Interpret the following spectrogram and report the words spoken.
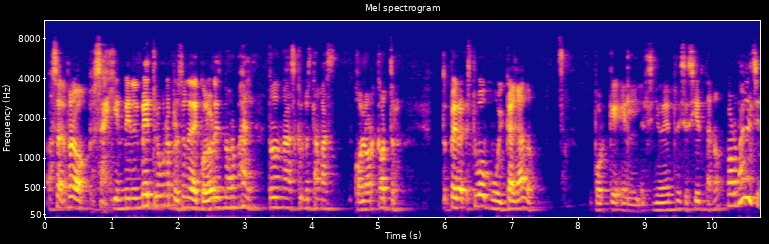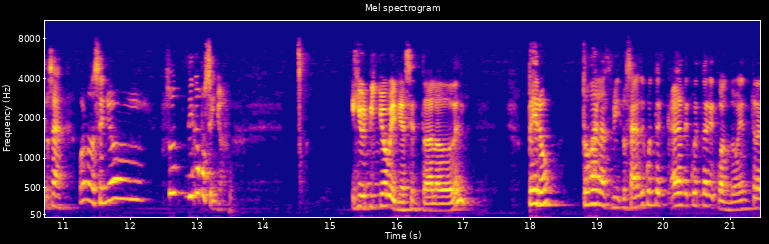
O sea, pero pues aquí en el metro una persona de color es normal. Todo más que uno está más color que otro. Pero estuvo muy cagado. Porque el, señor entra y se sienta, ¿no? Normal el señor, o sea, bueno, señor, pues, digamos señor. Y un niño venía sentado al lado de él. Pero todas las... O sea, hagan de cuenta, de cuenta que cuando entra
